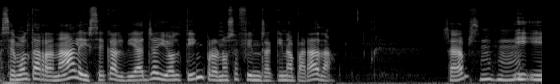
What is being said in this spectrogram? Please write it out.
ser molt terrenal i sé que el viatge jo el tinc, però no sé fins a quina parada. saps? Mhm. I, I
